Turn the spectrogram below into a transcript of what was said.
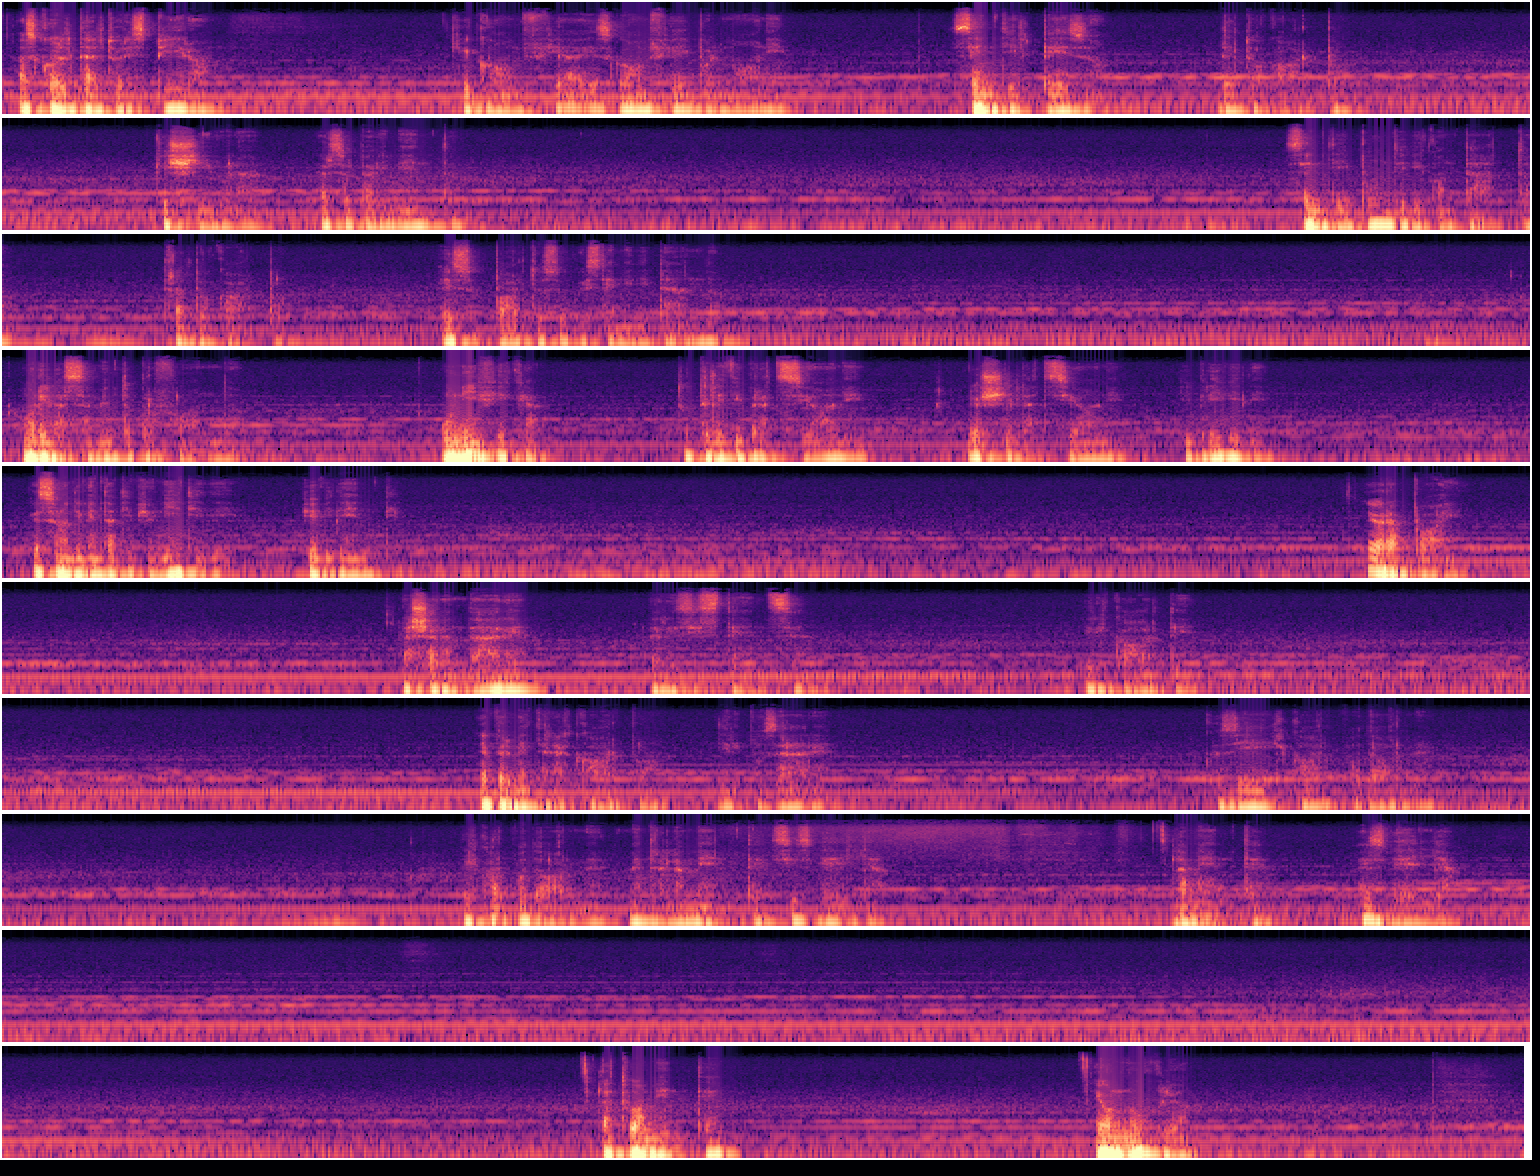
Ascolta il tuo respiro che gonfia e sgonfia i polmoni. Senti il peso del tuo corpo che scivola verso il pavimento. Senti i punti di contatto tra il tuo corpo e il supporto su cui stai meditando. Rilassamento profondo unifica tutte le vibrazioni, le oscillazioni, i brividi che sono diventati più nitidi, più evidenti. E ora puoi lasciare andare le resistenze, i ricordi. E permettere al corpo di riposare. Così il corpo dorme. Il corpo dorme mentre la mente si sveglia. La mente è sveglia. Tua mente è un nucleo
